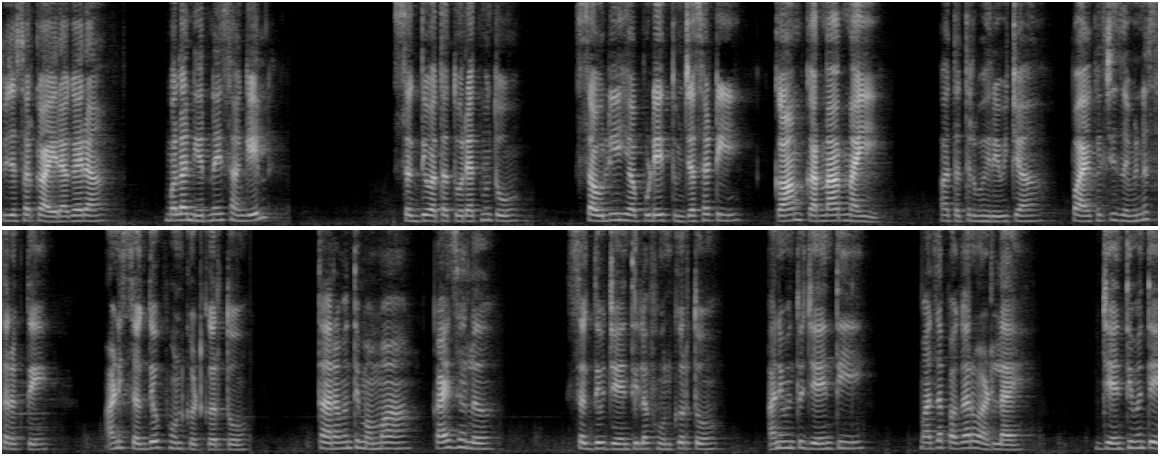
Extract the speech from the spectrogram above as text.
तुझ्यासारखा आयरा गैरा मला निर्णय सांगेल? सगदेव आता तोऱ्यात म्हणतो सावली ह्यापुढे तुमच्यासाठी काम करणार नाही. आता तर भैरवीच्या पायाखालची जमीनच सरकते आणि सगदेव फोन कट करतो. तारा म्हणते मम्मा काय झालं? सगदेव जयंतीला फोन करतो आणि म्हणतो जयंती माझा पगार वाढला आहे जयंती म्हणते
